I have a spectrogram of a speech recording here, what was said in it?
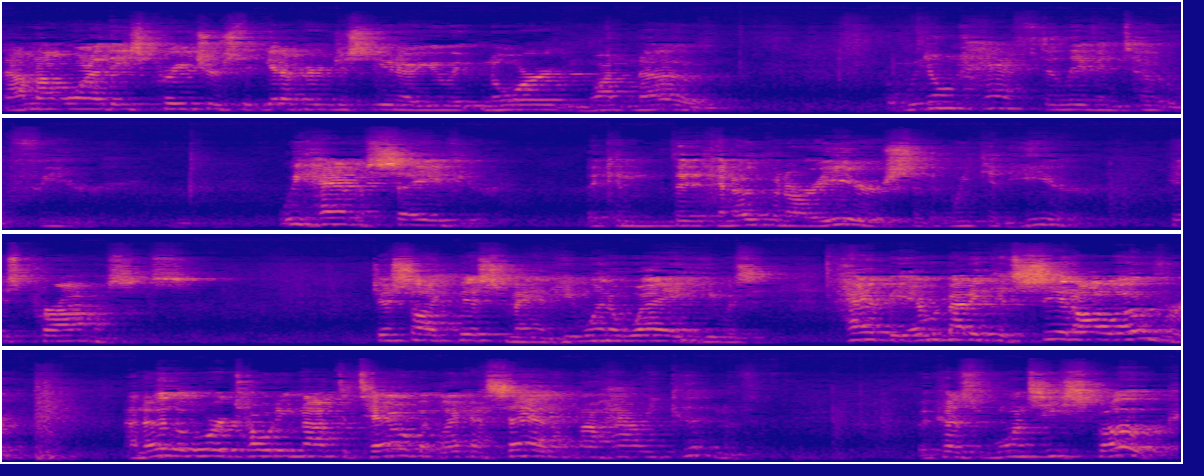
Now, I'm not one of these preachers that get up here and just, you know, you ignore it and what no. But we don't have to live in total fear. We have a Savior that can, that can open our ears so that we can hear His promises. Just like this man, he went away. He was happy. Everybody could see it all over him. I know the Lord told him not to tell, but like I said, I don't know how he couldn't have. Because once he spoke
